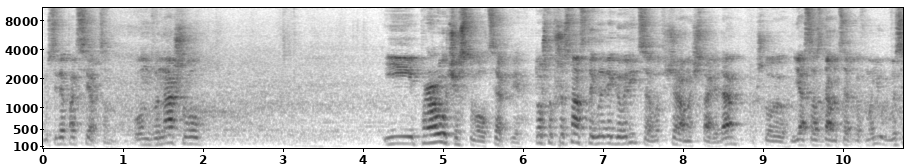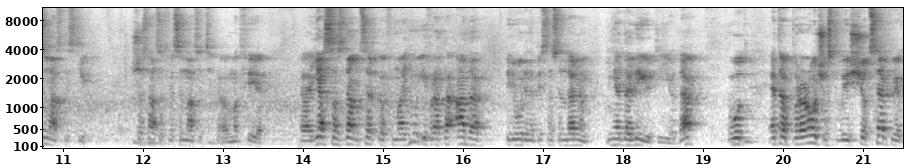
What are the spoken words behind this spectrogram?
у себя под сердцем. Он вынашивал и пророчествовал церкви. То, что в 16 главе говорится, вот вчера мы читали, да, что я создам церковь мою, 18 стих, 16-18 э, Матфея. «Э, я создам церковь мою, и врата ада, в переводе написано синдальным, не одолеют ее, да. Вот это пророчество еще церкви,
